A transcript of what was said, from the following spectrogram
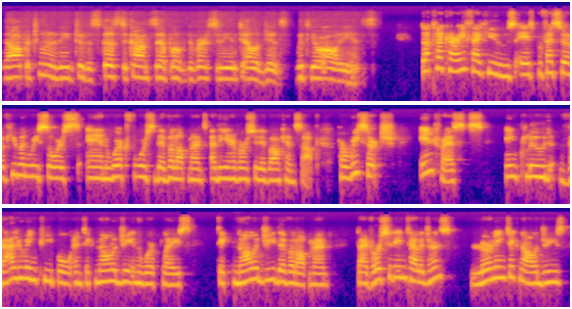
the opportunity to discuss the concept of diversity intelligence with your audience. Dr. Claretha Hughes is professor of human resource and workforce development at the University of Arkansas. Her research interests include valuing people and technology in the workplace, technology development, diversity intelligence, learning technologies,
